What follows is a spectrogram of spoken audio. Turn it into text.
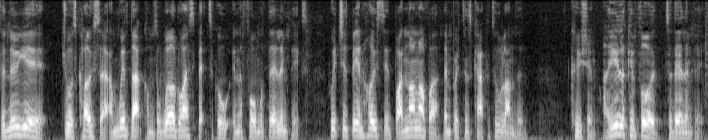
The new year draws closer and with that comes a worldwide spectacle in the form of the Olympics, which is being hosted by none other than Britain's capital, London. Cushion, are you looking forward to the Olympics?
